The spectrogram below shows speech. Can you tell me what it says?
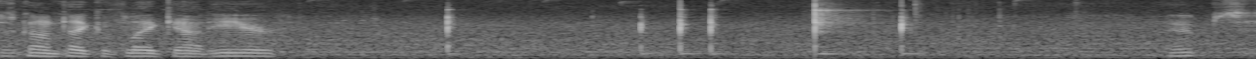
Just going to take a flake out here. Oops.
